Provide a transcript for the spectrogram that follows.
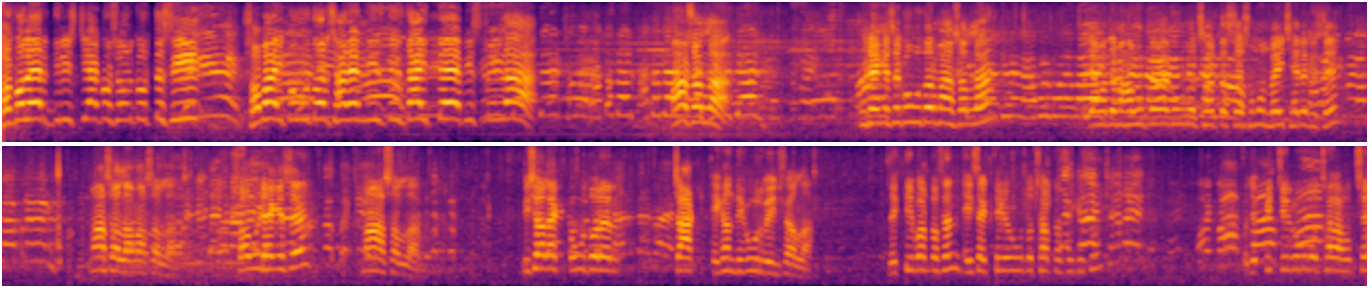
সকলের দৃষ্টি আকর্ষণ করতেছি। সবাই কবুতর ছাড়েন নিজ নিজ দায়িত্বে। বিসমিল্লাহ। মাশাল্লাহ উঠে গেছে কবুতর মাশাল্লাহ যে আমাদের মাহবুব কাকা কবুতর ছাড়তেছে সুমন ভাই ছেড়ে দিছে। মাশাল্লাহ মাশাল্লাহ সব উঠে গেছে মাশাল্লাহ বিশাল এক কবুতরের চাক এখান থেকে উঠবে ইনশাল্লাহ দেখতেই পারতেছেন, এই সাইড থেকে কবুতর ছাড়তেছে কিছু। ওই যে পিচ্ছির কবুতর ছাড়া হচ্ছে।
